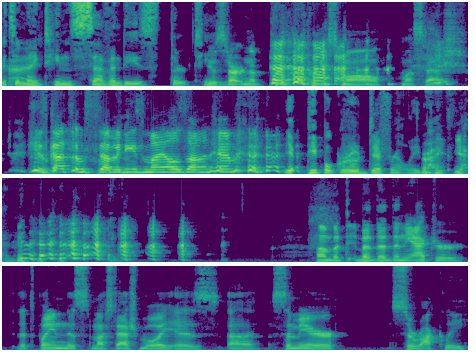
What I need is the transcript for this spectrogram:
It's a 1970s 13. He was starting a pretty, pretty small mustache. He's got some 70s miles on him. Yeah, people grew differently. back Right, yeah. Um, but but then the actor that's playing this mustache boy is uh, Samir Sarakli,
